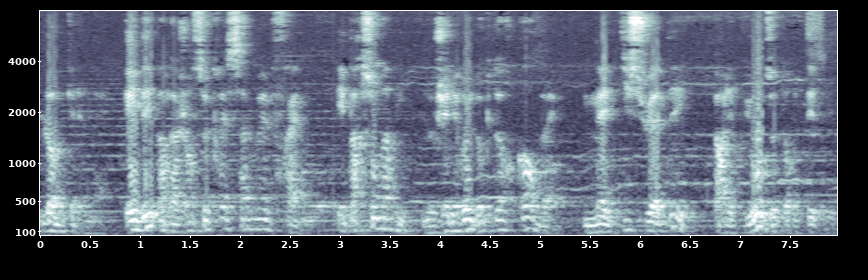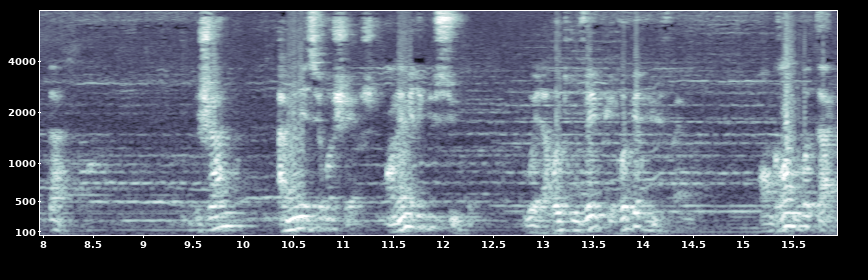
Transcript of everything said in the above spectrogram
l'homme qu'elle aimait, aidé par l'agent secret Samuel Fresne et par son mari, le généreux docteur Corbet, mais dissuadé par les plus hautes autorités de l'État. Jeanne a mené ses recherches en Amérique du Sud, où elle a retrouvé puis reperdu Fresne, en Grande-Bretagne,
